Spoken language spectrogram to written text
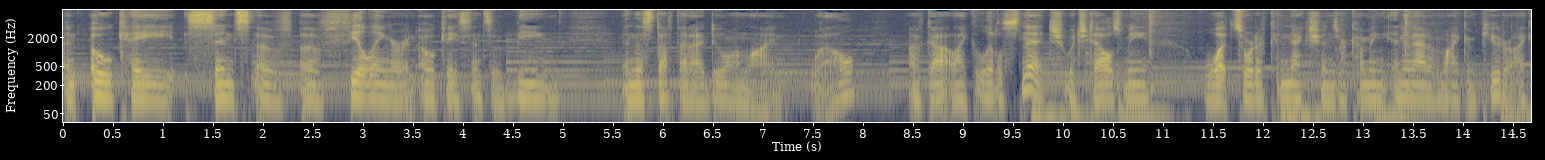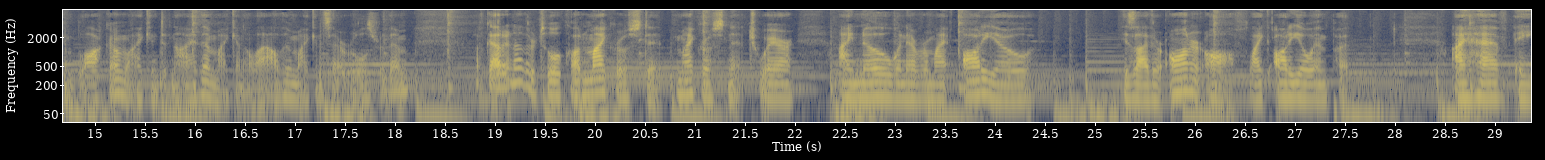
an okay sense of, of feeling or an okay sense of being in the stuff that I do online? Well, I've got like a little snitch which tells me what sort of connections are coming in and out of my computer. I can block them, I can deny them, I can allow them, I can set rules for them. I've got another tool called MicroSnitch, MicroSnitch where I know whenever my audio is either on or off, like audio input. I have a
